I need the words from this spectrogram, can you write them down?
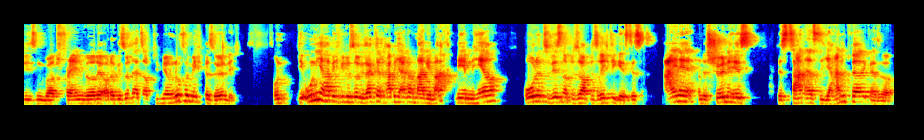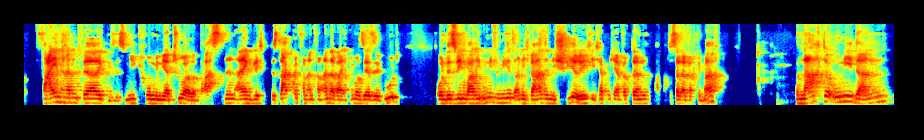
diesem Word frame würde, oder Gesundheitsoptimierung, nur für mich persönlich. Und die Uni habe ich, wie du so gesagt hast, habe ich einfach mal gemacht, nebenher, ohne zu wissen, ob das überhaupt das Richtige ist. Das eine und das Schöne ist, das zahnärztliche Handwerk, also Feinhandwerk, dieses Mikrominiatur, also Basteln eigentlich, das lag mir von Anfang an, da war ich immer sehr, sehr gut. Und deswegen war die Uni für mich jetzt auch nicht wahnsinnig schwierig. Ich habe mich einfach dann, habe das halt einfach gemacht. Und nach der Uni dann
